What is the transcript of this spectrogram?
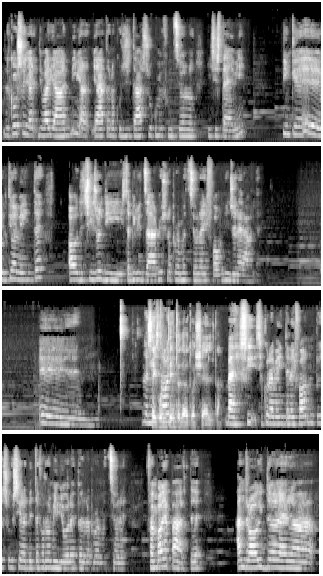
nel corso di vari anni mi è, nata una curiosità su come funzionano i sistemi, finché ultimamente ho deciso di stabilizzarmi sulla programmazione iPhone in generale. E, mia Sei storia- contento della tua scelta? Beh, sì, sicuramente l'iPhone penso che sia la piattaforma migliore per la programmazione. Fanboy a parte, Android è una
